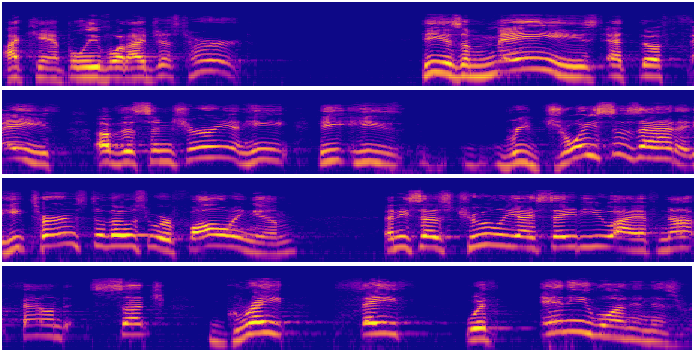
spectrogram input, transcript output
I can't believe what I just heard. He is amazed at the faith of the centurion. He, he, he rejoices at it. He turns to those who are following him and he says, Truly I say to you, I have not found such great faith with anyone in Israel.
